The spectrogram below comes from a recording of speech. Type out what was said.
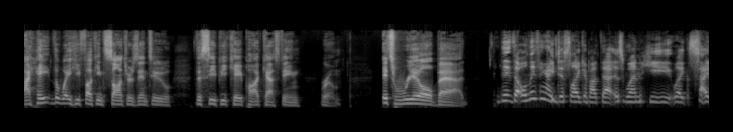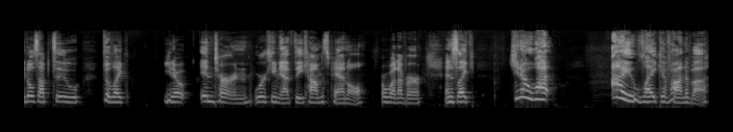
I hate the way he fucking saunters into the CPK podcasting room. It's real bad. the, the only thing i dislike about that is when he like sidles up to the like you know intern working at the comms panel or whatever and it's like you know what i like ivanova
